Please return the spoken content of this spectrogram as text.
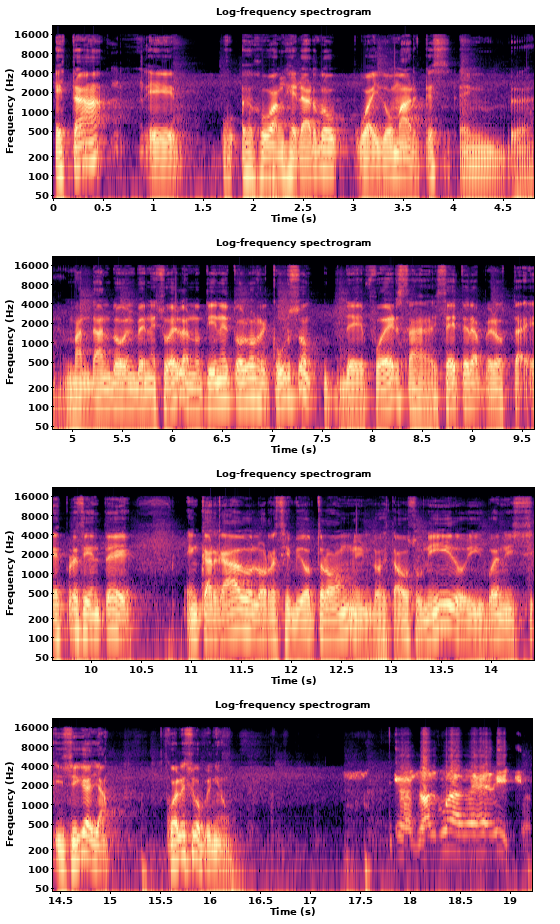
Está eh, Juan Gerardo Guaidó Márquez eh, mandando en Venezuela, no tiene todos los recursos de fuerzas, etcétera, pero es presidente encargado, lo recibió Trump en los Estados Unidos y bueno, y, sigue allá. ¿Cuál es su opinión? Yo alguna vez he dicho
